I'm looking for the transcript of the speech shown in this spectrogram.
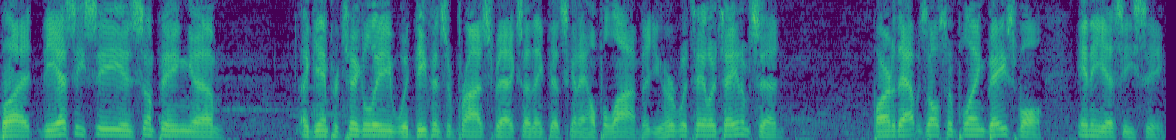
But the SEC is something. Um, again, particularly with defensive prospects, I think that's going to help a lot. But you heard what Taylor Tatum said. Part of that was also playing baseball in the SEC.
